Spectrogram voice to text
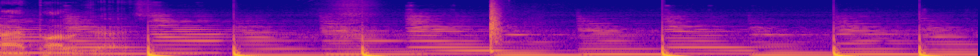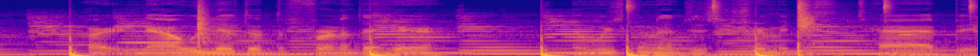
I apologize. Alright, now we lift up the front of the hair and we're just gonna just trim it just a tad bit.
